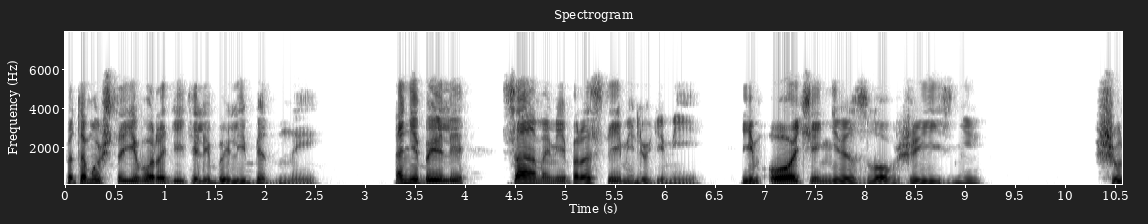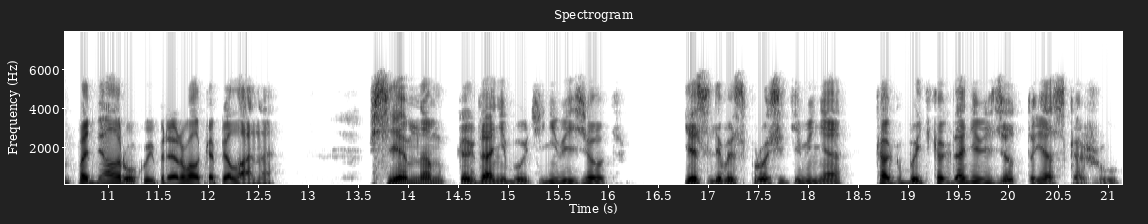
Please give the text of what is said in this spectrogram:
потому что его родители были бедны. Они были самыми простыми людьми, им очень не везло в жизни, Шут поднял руку и прервал капеллана. «Всем нам когда-нибудь не везет. Если вы спросите меня, как быть, когда не везет, то я скажу.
